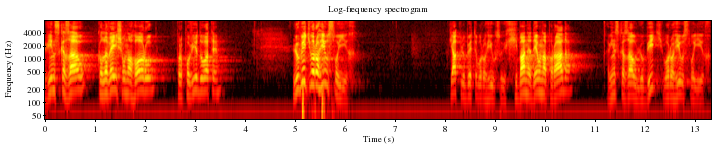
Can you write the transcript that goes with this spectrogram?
він сказав, коли вийшов на гору проповідувати? Любіть ворогів своїх. Як любити ворогів своїх? Хіба не дивна порада? А він сказав: любіть ворогів своїх.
